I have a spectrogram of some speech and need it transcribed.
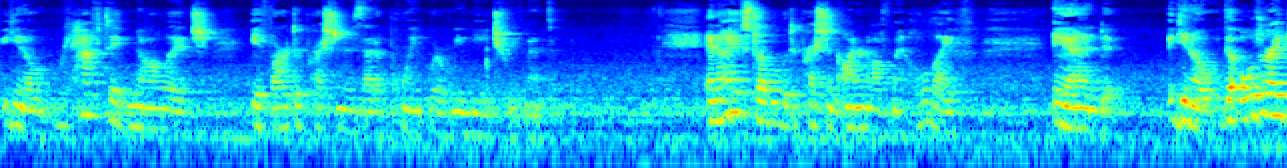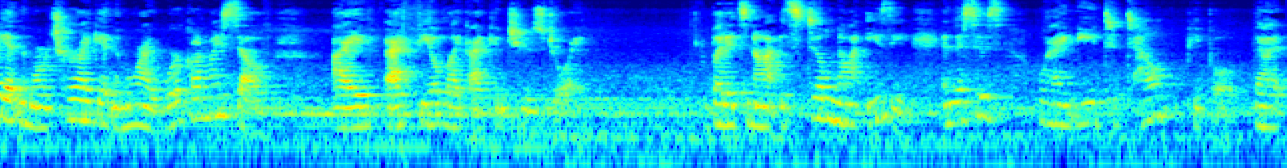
you know we have to acknowledge if our depression is at a point where we need treatment. And i have struggled with depression on and off my whole life. And you know the older i get and the more mature i get and the more i work on myself i i feel like i can choose joy. But it's not it's still not easy. And this is what i need to tell people that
